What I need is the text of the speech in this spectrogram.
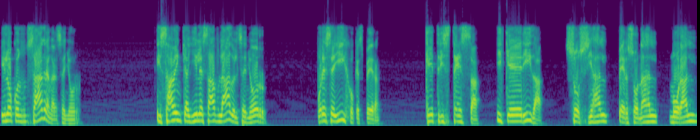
y lo consagran al Señor. Y saben que allí les ha hablado el Señor por ese hijo que esperan. Qué tristeza y qué herida social, personal, moral,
